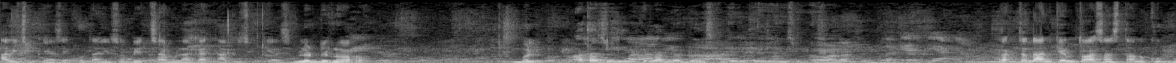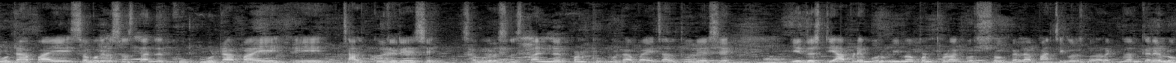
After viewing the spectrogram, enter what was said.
આવી ચૂક્યા છે. પોતાની શુભેચ્છા મુલાકાત આપી ચૂક્યા છે. બ્લડ બેગનો વાપરો. અત્યાર સુધીમાં કેટલા બ્લડ ડોનેશન રક્તદાન કેમ તો આ સંસ્થાનું ખૂબ મોટા પાયે સમગ્ર સંસ્થાની અંદર ખૂબ મોટા પાયે એ ચાલતું જ રહે છે. સમગ્ર સંસ્થાની અંદર પણ ખૂબ મોટા પાયે ચાલતું રહે છે. એ દ્રષ્ટિએ આપણે મોરબીમાં પણ થોડાક વર્ષો પહેલાં પાંચેક વર્ષ પહેલાં રક્તદાન કરેલો.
